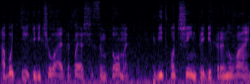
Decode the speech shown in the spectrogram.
або тільки відчуваєте перші симптоми, відпочиньте від тренувань.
